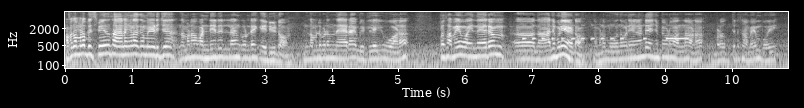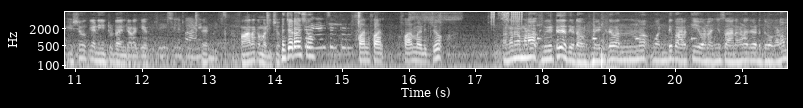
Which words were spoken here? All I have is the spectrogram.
അപ്പൊ നമ്മൾ ബിസ്മിയിൽ നിന്ന് സാധനങ്ങളൊക്കെ മേടിച്ച് നമ്മുടെ വണ്ടിയിലെല്ലാം കൊണ്ടേ കയറ്റി കേട്ടോ നമ്മളിവിടെ നേരെ വീട്ടിലേക്ക് പോവാണ്. ഇപ്പൊ സമയം വൈകുന്നേരം നാല് മണി കേട്ടോ നമ്മൾ മൂന്ന് മണിയാണ്ട് കഴിഞ്ഞപ്പോ ഇവിടെ വന്നതാണ്. ഇവിടെ ഒത്തിരി സമയം പോയി. ഇഷ്യൂ ഒക്കെ എണീറ്റുട്ടോ അതിന്റെ ഇടയ്ക്ക്. ഫാനൊക്കെ മേടിച്ചു. ഫാൻ ഫാൻ ഫാൻ മേടിച്ചു. അങ്ങനെ നമ്മളെ വീട്ടിലെത്തി കേട്ടോ വീട്ടിൽ വന്ന് വണ്ടി പാർക്ക് ചെയ്യുവാണ്. ഇനി സാധനങ്ങളൊക്കെ എടുത്തു വെക്കണം.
